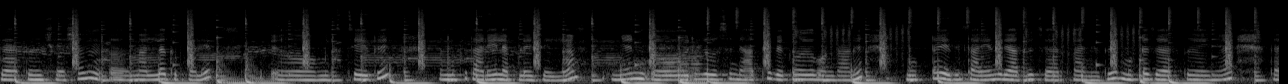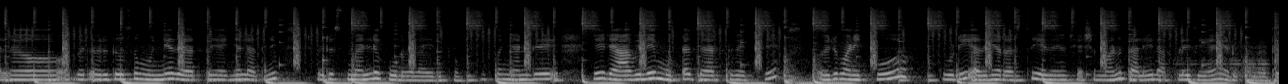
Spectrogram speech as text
ചേർത്തതിന് ശേഷം നല്ലതുപോലെ മിക്സ് ചെയ്ത് നമുക്ക് തലയിൽ അപ്ലൈ ചെയ്യാം. ഞാൻ ഒരു ദിവസം രാത്രി വെക്കുന്നത് കൊണ്ടാണ് മുട്ട ഇതിൽ തലേന്ന് രാത്രി ചേർക്കാനത് മുട്ട ചേർത്ത് കഴിഞ്ഞാൽ തല ഒരു ദിവസം മുന്നേ ചേർത്ത് കഴിഞ്ഞാൽ അതിന് ഒരു സ്മെല്ല് കൂടുതലായിരിക്കും. അപ്പം ഞാനിത് രാവിലെ മുട്ട ചേർത്ത് വെച്ച് ഒരു മണിക്കൂർ കൂടി അതിനെ റെസ്റ്റ് ചെയ്തതിന് ശേഷമാണ് തലയിൽ അപ്ലൈ ചെയ്യാൻ എടുക്കുന്നത്.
